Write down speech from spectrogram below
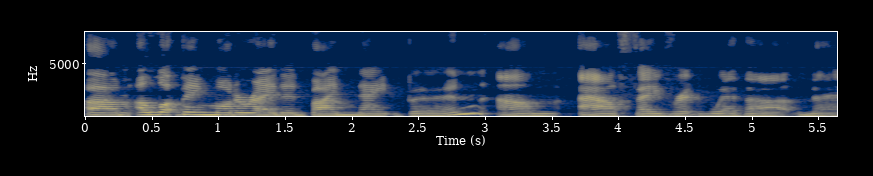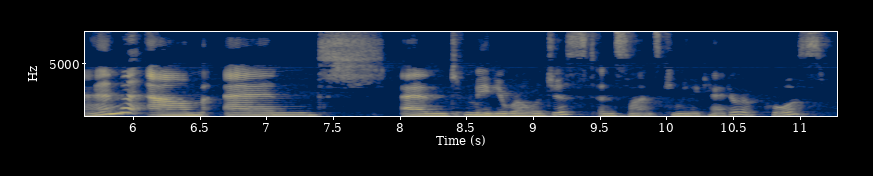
um, a lot being moderated by Nate Byrne, um, our favourite weather man, um, and and meteorologist and science communicator, of course.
